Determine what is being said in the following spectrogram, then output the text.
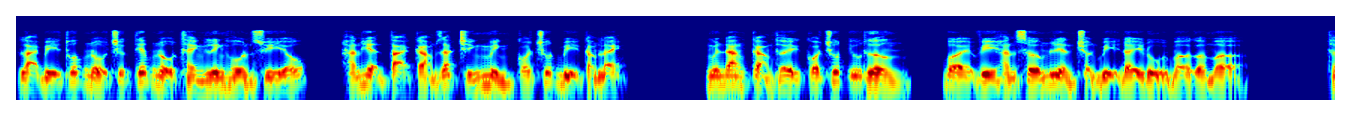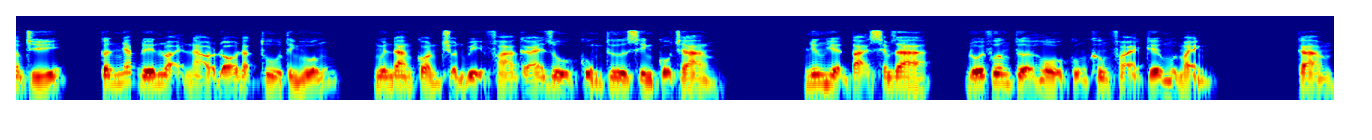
lại bị thuốc nổ trực tiếp nổ thành linh hồn suy yếu, hắn hiện tại cảm giác chính mình có chút bị cảm lạnh. Nguyên đang cảm thấy có chút yêu thương, bởi vì hắn sớm liền chuẩn bị đầy đủ bgm thậm chí, cân nhắc đến loại nào đó đặc thù tình huống, nguyên đang còn chuẩn bị phá cái dù cùng thư sinh cổ trang. Nhưng hiện tại xem ra đối phương tựa hồ cũng không phải kêu một mảnh. Cam.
